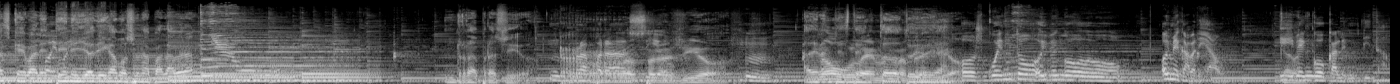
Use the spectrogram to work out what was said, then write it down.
Dejas que Valentín Voy, voy. y yo digamos una palabra? Raprasío. Raparasio. Raparasio. Adelante, No, todo tuyo ya. Os cuento, hoy vengo. Hoy me he cabreado. Y vengo calentita.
